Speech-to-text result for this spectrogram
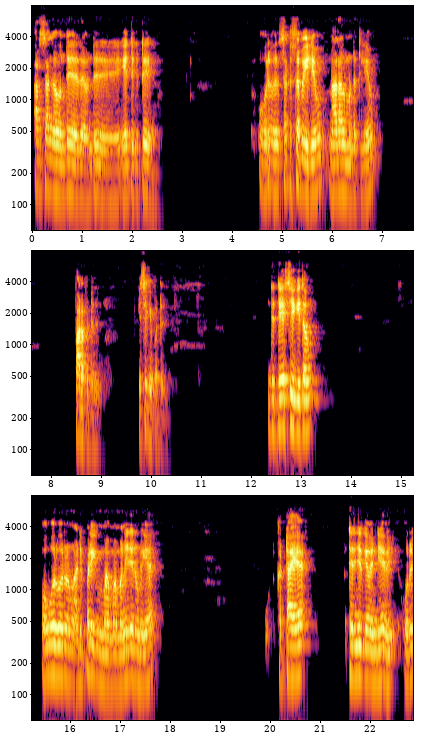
அரசாங்கம் வந்து இதை வந்து ஏற்றுக்கிட்டு ஒரு சட்டசபையிலையும் நாடாளுமன்றத்திலையும் பாடப்பட்டது இசைக்கப்பட்டது. இந்த தேசிய கீதம் ஒவ்வொருவரும் அடிப்படை ம ம மனிதனுடைய கட்டாய தெரிஞ்சிருக்க வேண்டிய ஒரு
